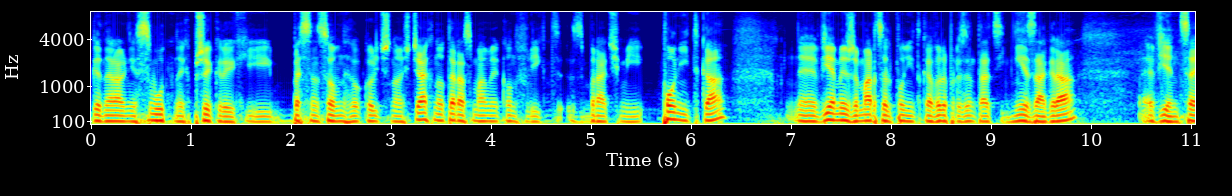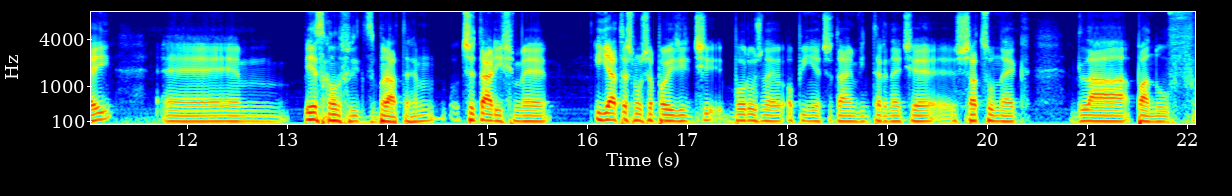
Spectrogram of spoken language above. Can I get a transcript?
generalnie smutnych, przykrych i bezsensownych okolicznościach, no teraz mamy konflikt z braćmi Ponitka. E, Wiemy, że Marcel Ponitka w reprezentacji nie zagra e, więcej. Jest konflikt z bratem. Czytaliśmy, i ja też muszę powiedzieć, bo różne opinie czytałem w internecie, szacunek dla panów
